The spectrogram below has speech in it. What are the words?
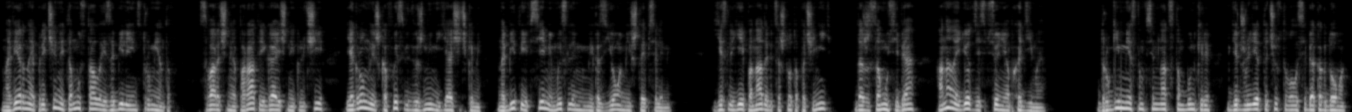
Наверное, причиной тому стало изобилие инструментов, сварочные аппараты и гаечные ключи, и огромные шкафы с выдвижными ящичками, набитые всеми мыслимыми разъемами и штепселями. Если ей понадобится что-то починить, даже саму себя, она найдет здесь все необходимое. Другим местом в 17-м бункере, где Джульетта чувствовала себя как дома,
